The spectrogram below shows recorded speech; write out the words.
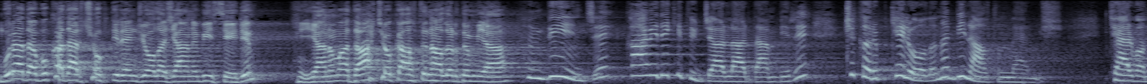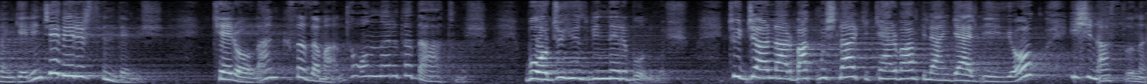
Burada bu kadar çok direnci olacağını bilseydim yanıma daha çok altın alırdım ya. Deyince kahvedeki tüccarlardan biri çıkarıp Keloğlan'a bin altın vermiş. Kervanın gelince verirsin demiş. Keloğlan kısa zamanda onları da dağıtmış. Borcu yüz binleri bulmuş. Tüccarlar bakmışlar ki kervan filan geldiği yok. İşin aslını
